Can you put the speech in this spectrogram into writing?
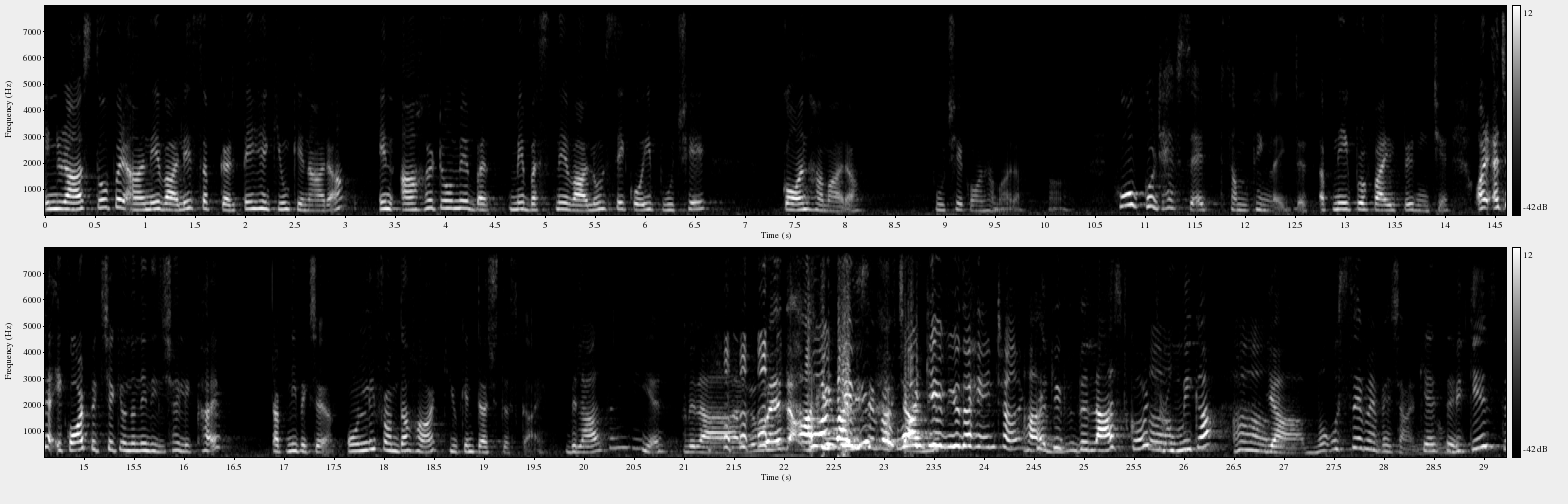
इन रास्तों पर आने वाले सब करते हैं क्यों किनारा इन आहटों में में बसने वालों से कोई पूछे कौन हमारा पूछे कौन हमारा who could have set something like this अपने एक प्रोफ़ाइल पे नीचे। और अच्छा एक और पिक्चर की उन्होंने नीचे लिखा है? अपनी picture only from the heart you can touch the sky Bilal तो नहीं थी? यस बिलाल मैं तो आखिरी वाली से पहचान gave you the hint? हाँ, हाँ द लास्ट कोट हाँ। रूमी का? हाँ। या वो उससे मैं पहचान कैसे? बिकॉज़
